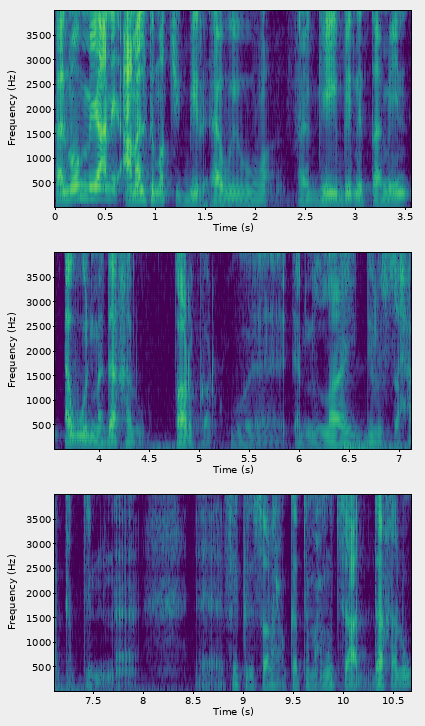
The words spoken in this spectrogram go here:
فالمهم يعني عملت ماتش كبير قوي و... فجي بين التايمين أول ما دخلوا باركر وكان الله يديله الصحة. الكابتن آه، آه، فكري صالح والكابتن محمود سعد دخلوا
